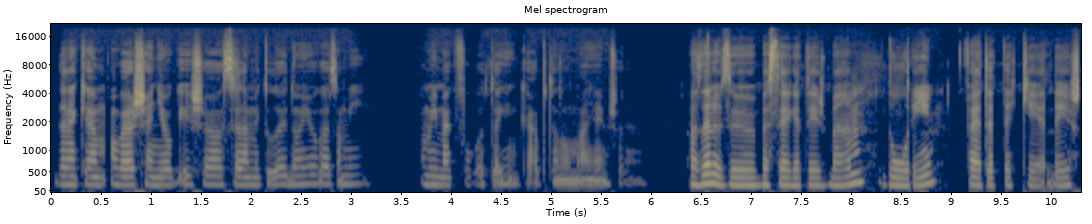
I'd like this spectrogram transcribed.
de nekem a versenyjog és a szellemi tulajdonjog az, ami, ami megfogott leginkább tanulmányaim során. Az előző beszélgetésben Dóri feltett egy kérdést,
